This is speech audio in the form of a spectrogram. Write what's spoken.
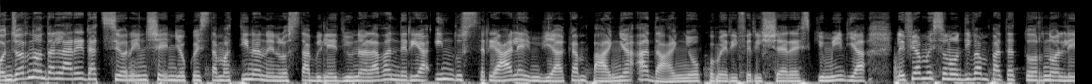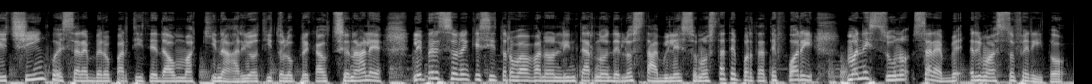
Buongiorno dalla redazione. Incendio questa mattina nello stabile di una lavanderia industriale in via Campagna ad Agno. Come riferisce Rescue Media, le fiamme sono divampate attorno alle 5 e sarebbero partite da un macchinario. A titolo precauzionale, le persone che si trovavano all'interno dello stabile sono state portate fuori, ma nessuno sarebbe rimasto ferito.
